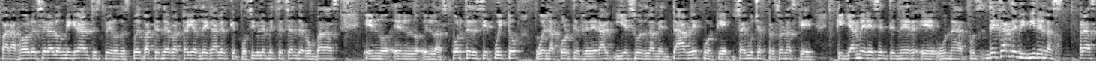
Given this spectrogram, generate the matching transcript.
para favorecer a los migrantes, pero después va a tener batallas legales que posiblemente sean derrumbadas en, en, las cortes de circuito o en la Corte Federal y eso es lamentable porque pues, hay muchas personas que, que ya merecen tener una pues dejar de vivir en las pras,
